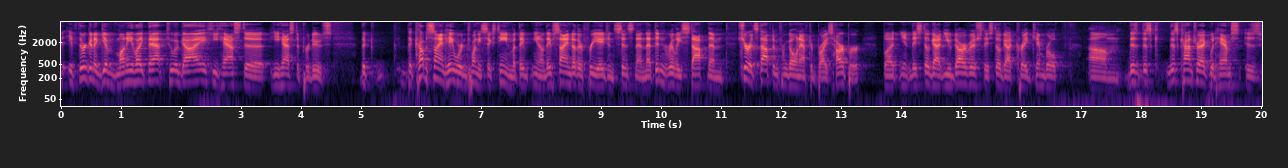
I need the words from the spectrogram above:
if they're going to give money like that to a guy, he has to he has to produce. The the Cubs signed Heyward in 2016, but they've you know they've signed other free agents since then. That didn't really stop them. Sure, it stopped them from going after Bryce Harper, but you know they still got Yu Darvish, they still got Craig Kimbrel. Um, this this this contract would ham is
